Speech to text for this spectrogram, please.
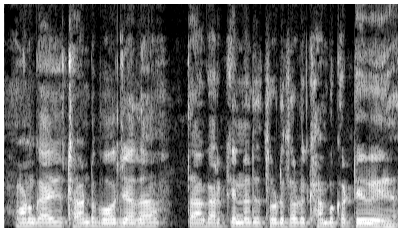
ਹੁਣ ਗਾਇਸ ਠੰਡ ਬਹੁਤ ਜ਼ਿਆਦਾ, ਤਾਂ ਕਰਕੇ ਇਹਨਾਂ ਦੇ ਥੋੜ੍ਹੇ ਥੋੜ੍ਹੇ ਖੰਭ ਕੱਟੇ ਹੋਏ ਆ।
